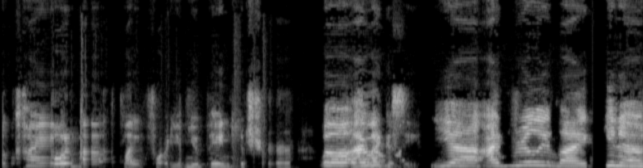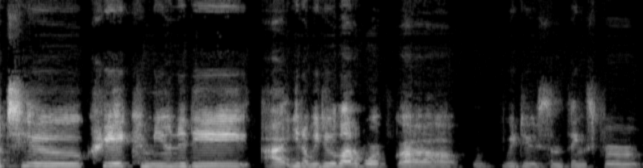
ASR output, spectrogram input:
what kind what that like for you? You paint a picture well I legacy. Yeah i'd really like you know to create community. Uh, you know we do a lot of work uh, we do some things for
